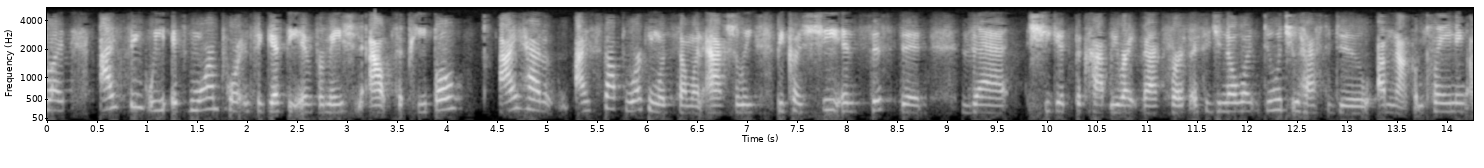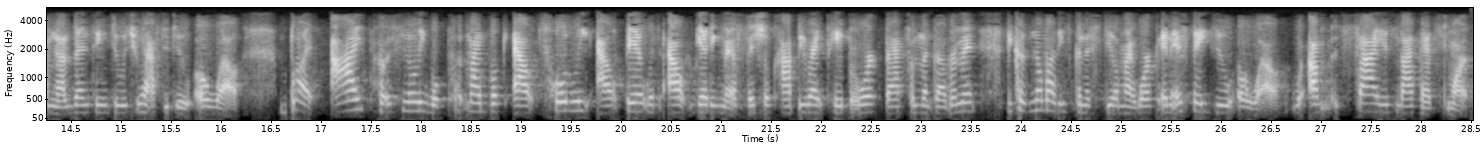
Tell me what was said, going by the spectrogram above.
but I think we it's more important to get the information out to people I had I stopped working with someone actually because she insisted that she gets the copyright back first. I said, you know what, do what you have to do. I'm not complaining. I'm not venting. Do what you have to do. Oh well. But I personally will put my book out totally out there without getting the official copyright paperwork back from the government because nobody's going to steal my work. And if they do, oh well. I'm, Cy is not that smart.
